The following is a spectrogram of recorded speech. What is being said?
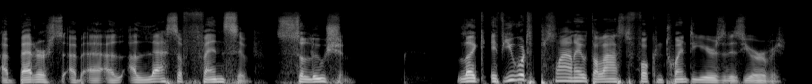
a better, a, a, a less offensive solution like, if you were to plan out the last fucking 20 years of this Eurovision,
